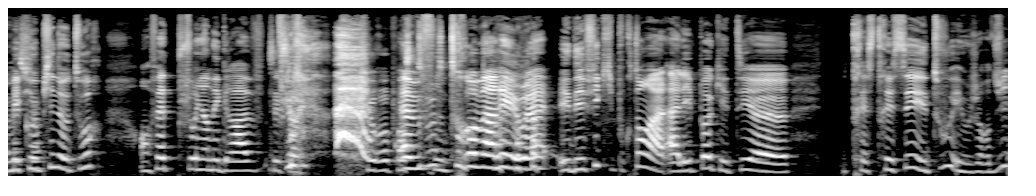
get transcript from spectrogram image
mes copines autour. En fait, plus rien n'est grave. C'est ça. Tu repenses Elles me font trop marrer, ouais. Et des filles qui pourtant à, à l'époque étaient euh, très stressées et tout, et aujourd'hui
